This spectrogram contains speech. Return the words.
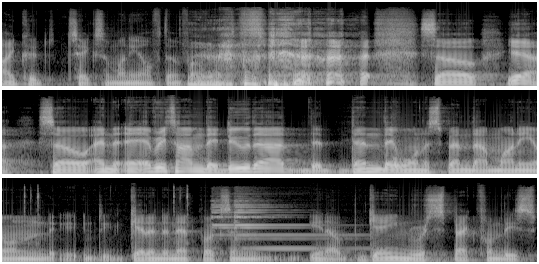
I could take some money off them for that. so yeah, so and every time they do that, then they want to spend that money on get into networks and you know gain respect from these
